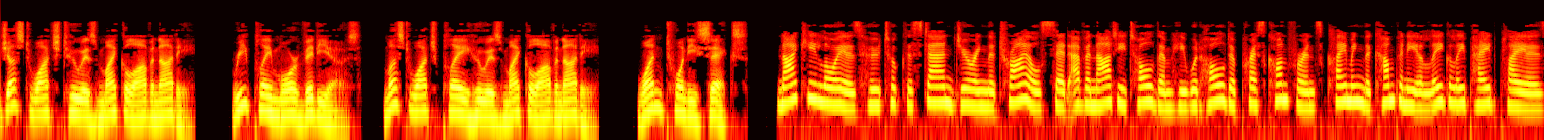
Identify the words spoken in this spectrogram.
Just watched Who is Michael Avenatti. Replay more videos. Must watch play Who is Michael Avenatti. 126. Nike lawyers who took the stand during the trial said Avenatti told them he would hold a press conference claiming the company illegally paid players.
